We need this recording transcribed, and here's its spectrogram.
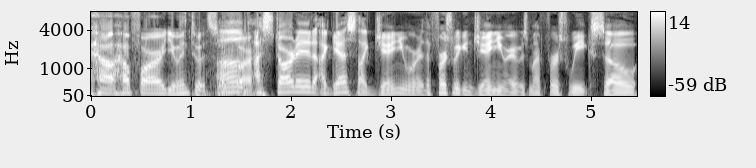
how how far are you into it so Um, far? I started, I guess, like January. The first week in January was my first week. So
